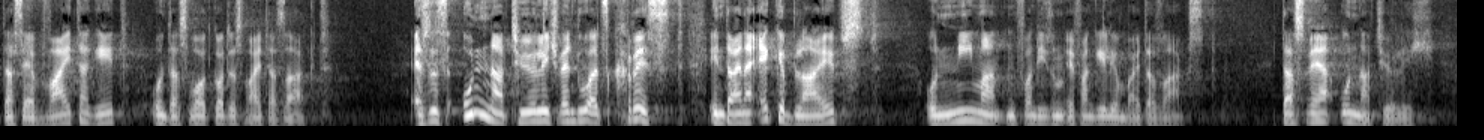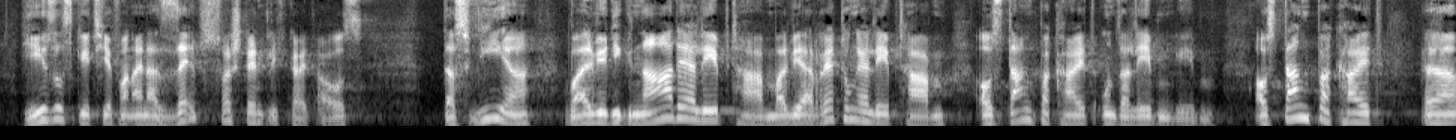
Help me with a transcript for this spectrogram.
dass er weitergeht und das Wort Gottes weitersagt. Es ist unnatürlich, wenn du als Christ in deiner Ecke bleibst und niemanden von diesem Evangelium weitersagst. Das wäre unnatürlich. Jesus geht hier von einer Selbstverständlichkeit aus, dass wir, weil wir die Gnade erlebt haben, weil wir Rettung erlebt haben, aus Dankbarkeit unser Leben geben. Aus Dankbarkeit äh,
